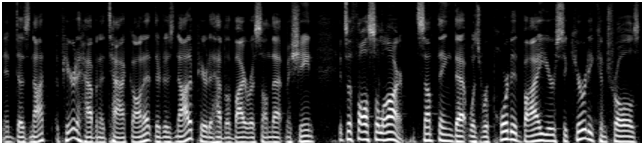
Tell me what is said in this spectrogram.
and it does not appear to have an attack on it. There does not appear to have a virus on that machine. It's a false alarm. It's something that was reported by your security controls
